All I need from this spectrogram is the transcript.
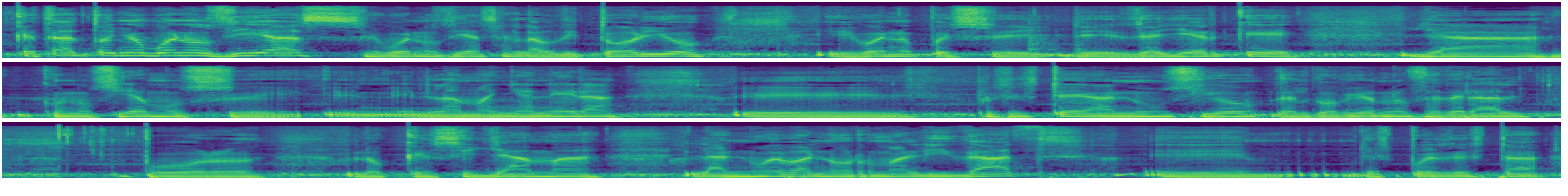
¿Qué tal, Toño? Buenos días. Buenos días al auditorio. Y bueno, pues eh, desde ayer que ya conocíamos eh, en, la mañanera, eh, pues este anuncio del gobierno federal por lo que se llama la nueva normalidad después de esta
